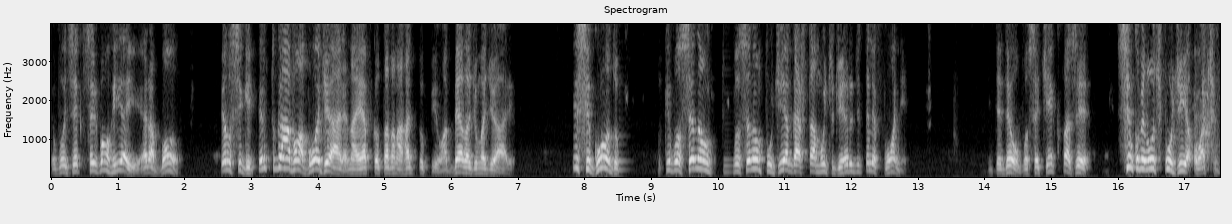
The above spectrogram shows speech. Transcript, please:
Eu vou dizer que vocês vão rir aí. Era bom pelo seguinte: primeiro, tu ganhava uma boa diária. Na época eu estava na Rádio Tupi, uma bela de uma diária. E segundo, que você não, você não podia gastar muito dinheiro de telefone. Entendeu? Você tinha que fazer cinco minutos por dia. Ótimo.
